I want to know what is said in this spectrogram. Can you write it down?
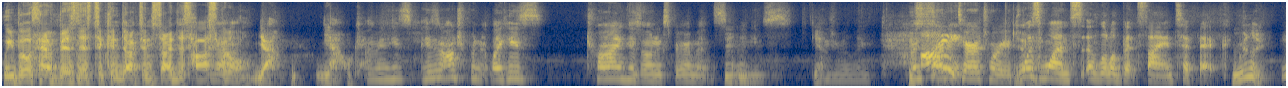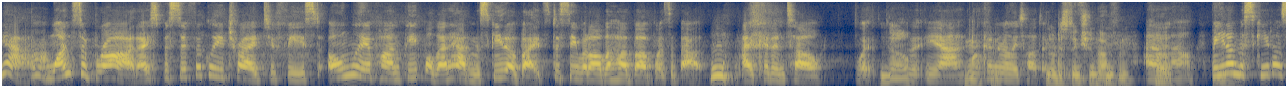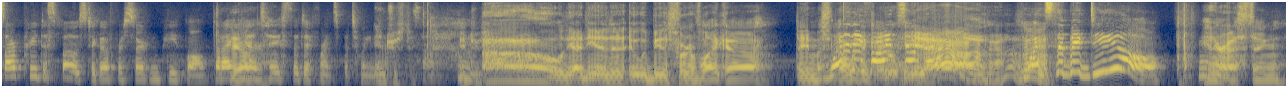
We both have business to conduct inside this hospital. Yeah. Yeah. Okay. I mean, he's he's an entrepreneur. Like he's trying his own experiments. I mean, he's Yeah. he's really I uncharted territory. Was once a little bit scientific. Really? Yeah. Once abroad, I specifically tried to feast only upon people that had mosquito bites to see what all the hubbub was about. I couldn't tell what. No. Yeah, I couldn't really tell. No distinction. Nothing. I don't know. But you know, mosquitoes are predisposed to go for certain people, but I They can't are. taste the difference between it, Interesting. so. Interesting. Oh, the idea that it would be sort of like uh they must What know did what they the find good so Yeah. Yeah. Hmm. What's the big deal? Interesting.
